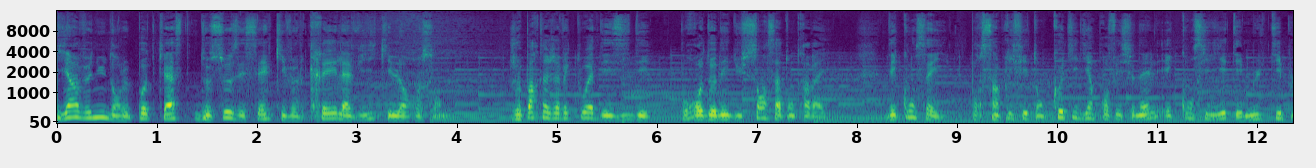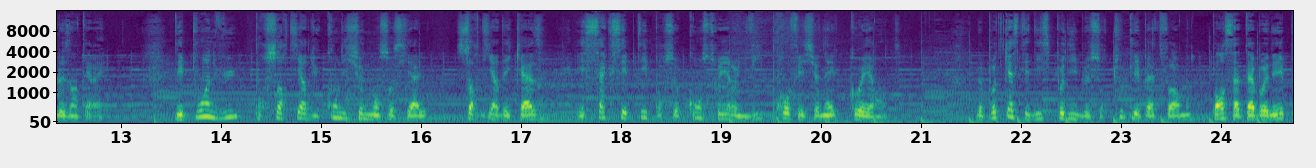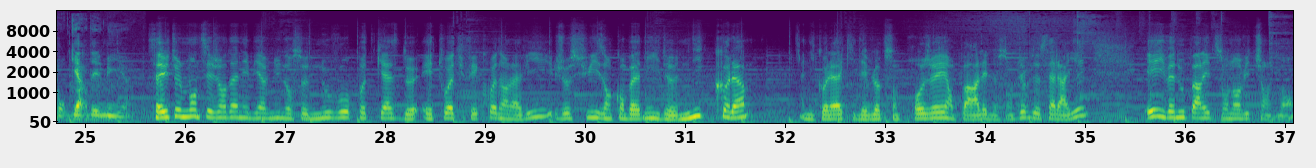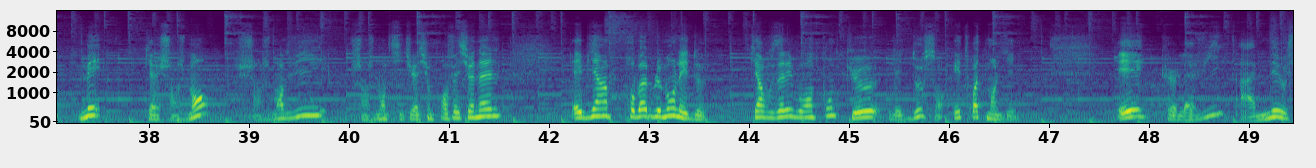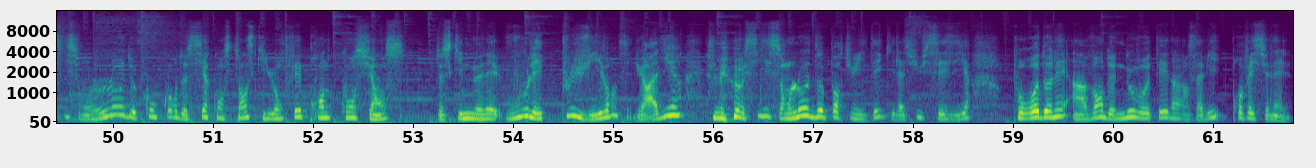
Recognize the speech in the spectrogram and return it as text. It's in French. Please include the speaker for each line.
Speaker 1: Bienvenue dans le podcast de ceux et celles qui veulent créer la vie qui leur ressemble. Je partage avec toi des idées pour redonner du sens à ton travail, des conseils pour simplifier ton quotidien professionnel et concilier tes multiples intérêts, des points de vue pour sortir du conditionnement social, sortir des cases et s'accepter pour se construire une vie professionnelle cohérente. Le podcast est disponible sur toutes les plateformes. Pense à t'abonner pour garder le meilleur.
Speaker 2: Salut tout le monde, c'est Jordan et bienvenue dans ce nouveau podcast de Et toi, tu fais quoi dans la vie? Je suis en compagnie de Nicolas. Nicolas qui développe son projet en parallèle de son job de salarié et il va nous parler de son envie de changement. Mais quel changement? Changement de vie? Changement de situation professionnelle? Eh bien, probablement les deux. Car vous allez vous rendre compte que les deux sont étroitement liés et que la vie a amené aussi son lot de concours de circonstances qui lui ont fait prendre conscience de ce qu'il ne voulait plus vivre, c'est dur à dire, mais aussi son lot d'opportunités qu'il a su saisir pour redonner un vent de nouveauté dans sa vie professionnelle.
